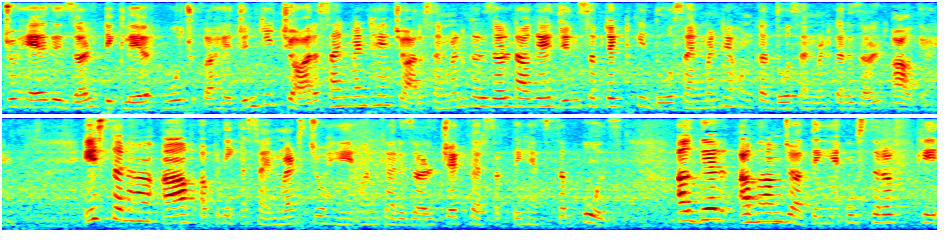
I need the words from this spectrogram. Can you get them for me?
जो है रिज़ल्ट डिक्लेयर हो चुका है। जिनकी चार असाइनमेंट हैं, चार असाइनमेंट का रिज़ल्ट आ गया है। जिन सब्जेक्ट की दो असाइनमेंट हैं, उनका दो असाइनमेंट का रिज़ल्ट आ गया है। इस तरह आप अपनी असाइनमेंट्स जो हैं, उनका रिज़ल्ट चेक कर सकते हैं। सपोज़ अगर अब हम जाते हैं उस तरफ़ कि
